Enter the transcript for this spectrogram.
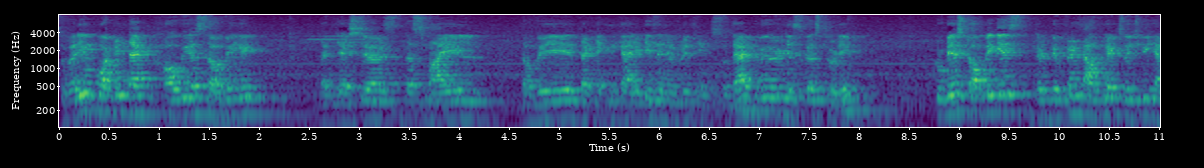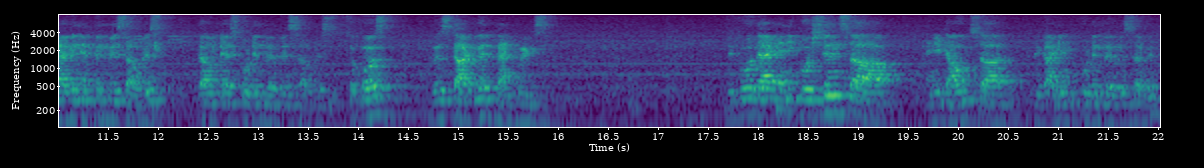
So very important that how we are serving it, the gestures, the smile, the way, the technicalities and everything. So that we will discuss today. Today's topic is the different outlets which we have in F&B service termed as food and beverage service. So first we'll start with banquets. Before that, any questions, uh, any doubts uh, regarding food and beverage service?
